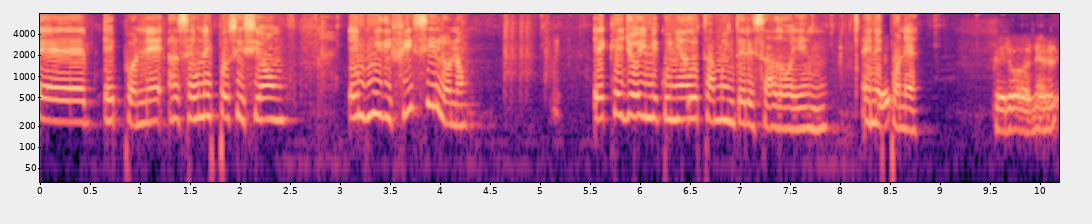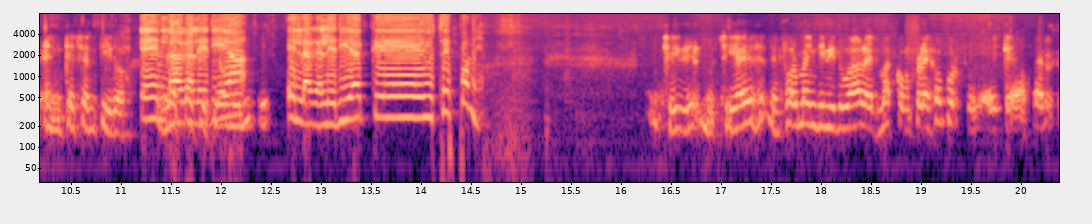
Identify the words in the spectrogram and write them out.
eh, exponer, hacer una exposición, ¿es muy difícil o no? Es que yo y mi cuñado estamos interesados en, en exponer. Pero ¿en, el- ¿en qué sentido? En la galería, en la galería que usted expone. Si, si es de forma individual es más complejo porque hay que hacer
